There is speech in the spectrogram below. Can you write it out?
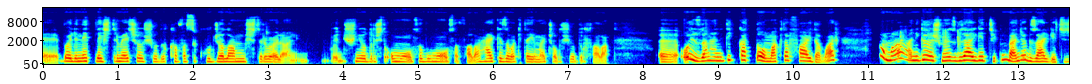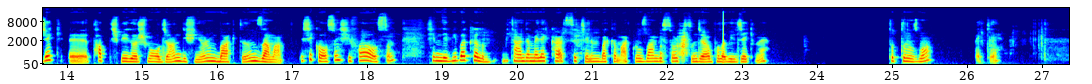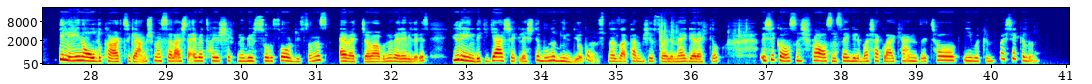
e, böyle netleştirmeye çalışıyordur. Kafası kurcalanmıştır böyle hani düşünüyordur işte o mu olsa bu mu olsa falan. Herkese vakit ayırmaya çalışıyordur falan. Eee, o yüzden hani dikkatli olmakta fayda var. Ama hani görüşmeniz güzel geçecek mi? Bence güzel geçecek. Eee, tatlış bir görüşme olacağını düşünüyorum baktığım zaman. Işık olsun, şifa olsun. Şimdi bir bakalım. Bir tane de melek kartı seçelim. Bakalım aklınızdan bir soru tutun cevap olabilecek mi? Tuttunuz mu? Peki. Dileğin oldu kartı gelmiş. Mesela işte evet hayır şeklinde bir soru sorduysanız evet cevabını verebiliriz. Yüreğindeki gerçekleşti bunu bil diyor. Bunun üstüne zaten bir şey söylemeye gerek yok. Işık olsun şifa olsun sevgili başaklar kendinize çok iyi bakın. Hoşçakalın.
